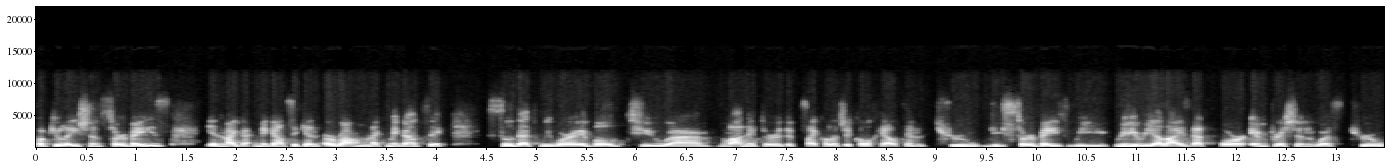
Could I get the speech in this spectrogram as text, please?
population surveys in Mag- Megantic and around Lac-Mégantic so that we were able to uh, monitor the psychological health. And through these surveys, we really realized that our impression was true.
